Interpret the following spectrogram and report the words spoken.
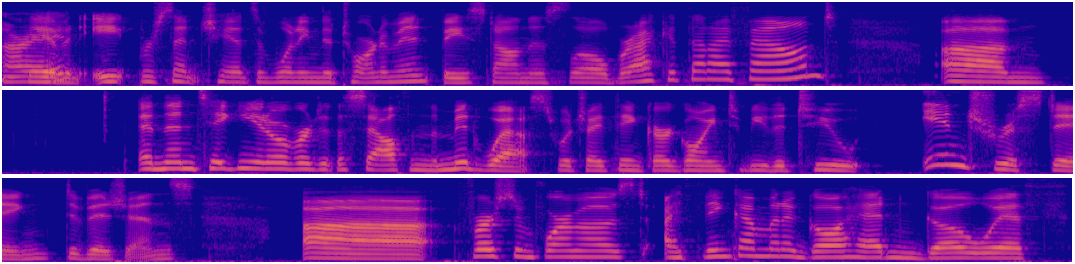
All They have an eight percent chance of winning the tournament based on this little bracket that I found. Um, and then taking it over to the South and the Midwest, which I think are going to be the two interesting divisions. Uh, first and foremost, I think I'm going to go ahead and go with.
